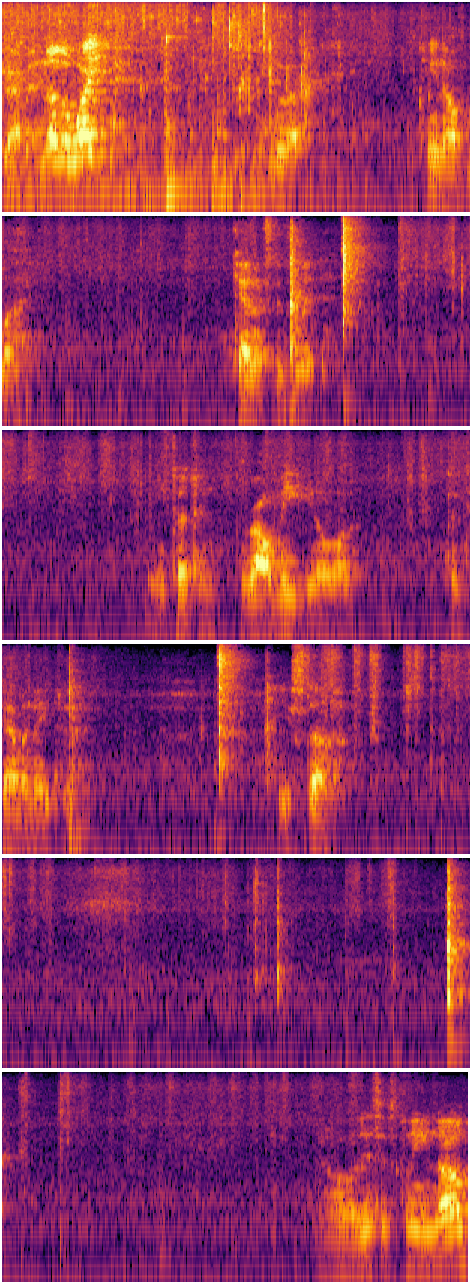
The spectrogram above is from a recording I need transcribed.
Grab another wipe. clean off my canisters with. When you're touching raw meat, you don't want to contaminate your, stuff. This is cleaned off.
